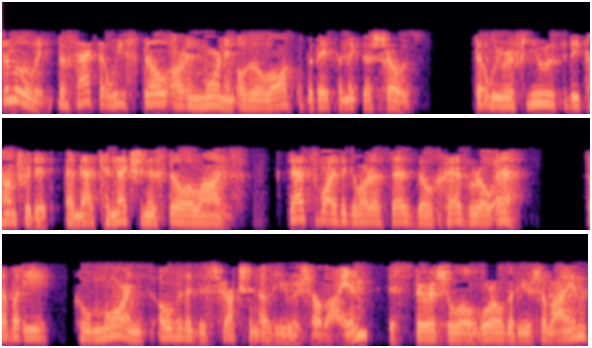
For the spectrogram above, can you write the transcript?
Similarly, the fact that we still are in mourning over the loss of the Beis Hamikdash shows that we refuse to be comforted and that connection is still alive. That's why the Gemara says, Zocheh v'ro'eh, somebody who mourns over the destruction of Yerushalayim, the spiritual world of Yerushalayim,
